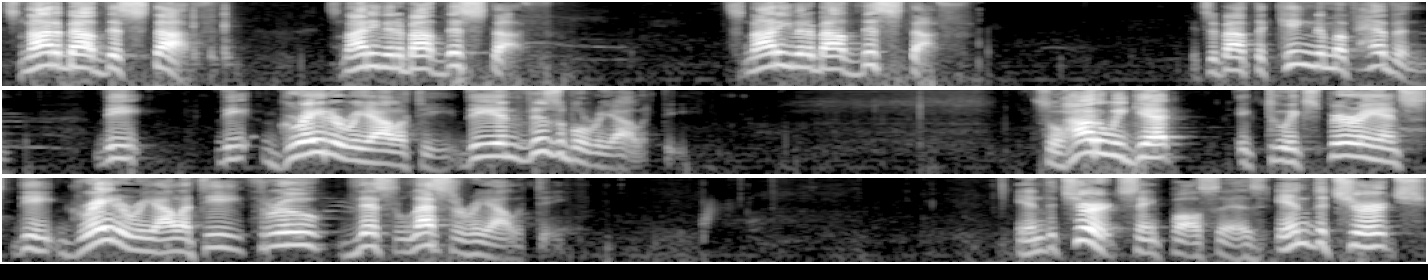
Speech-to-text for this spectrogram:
It's not about this stuff. It's not even about this stuff. It's not even about this stuff. It's about the kingdom of heaven, the, the greater reality, the invisible reality. So, how do we get to experience the greater reality through this lesser reality? in the church, St. Paul says. In the church,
